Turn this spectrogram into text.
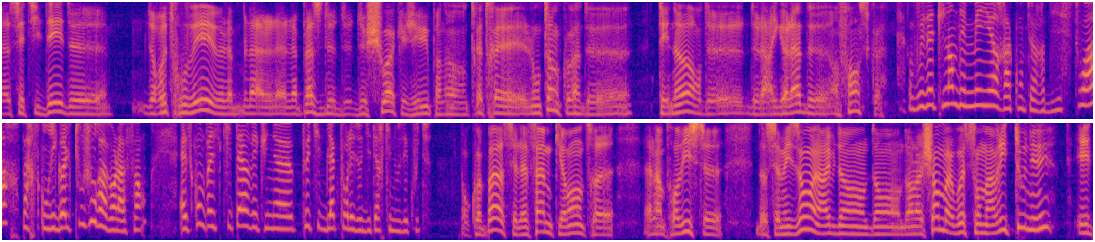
à cette idée de, de retrouver euh, la, la- la place de, de- de choix que j'ai eu pendant très très longtemps, quoi, de ténor de, de la rigolade euh, en France, quoi. Vous êtes l'un des meilleurs raconteurs d'histoires parce qu'on rigole toujours avant la fin. Est-ce qu'on peut se quitter avec une euh, petite blague pour les auditeurs qui nous écoutent? Pourquoi pas C'est la femme qui rentre à l'improviste dans sa maison. Elle arrive dans, dans, dans la chambre, elle voit son mari tout nu et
